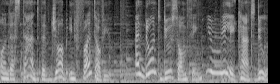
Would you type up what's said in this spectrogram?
understand the job in front of you and don't do something you really can't do.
